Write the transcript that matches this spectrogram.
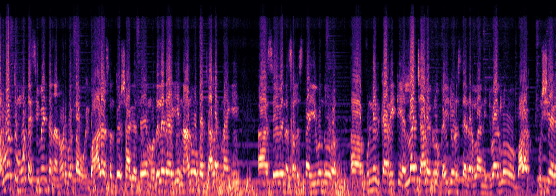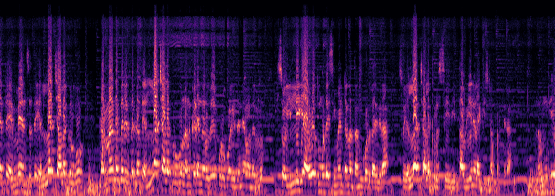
ಅರವತ್ತು ಮೂಟೆ ಸಿಮೆಂಟ್ ಅನ್ನ ನೋಡ್ಬೋದು ಬಹಳ ಸಂತೋಷ ಆಗುತ್ತೆ. ಮೊದಲನೇದಾಗಿ, ನಾನು ಒಬ್ಬ ಚಾಲಕನಾಗಿ ಸೇವೆಯನ್ನ ಸಲ್ಲಿಸ್ತಾ ಈ ಒಂದು ಆ, ಪುಣ್ಯದ ಕಾರ್ಯಕ್ಕೆ ಎಲ್ಲಾ ಚಾಲಕರು ಕೈ ಜೋಡಿಸ್ತಾ ಇದಾರಲ್ಲ ನಿಜವಾಗ್ಲೂ ಬಹಳ ಖುಷಿ ಆಗುತ್ತೆ ಹೆಮ್ಮೆ ಅನ್ಸುತ್ತೆ. ಎಲ್ಲಾ ಚಾಲಕರಿಗೂ ಕರ್ನಾಟಕದಲ್ಲಿ ಇರ್ತಕ್ಕಂಥ ಎಲ್ಲಾ ಚಾಲಕರಿಗೂ ನನ್ನ ಕಡೆಯಿಂದ ಹೃದಯಪೂರ್ವಕವಾಗಿ ಧನ್ಯವಾದಗಳು. ಸೊ ಇಲ್ಲಿಗೆ ಅರವತ್ತು ಮೂಟೆ ಸಿಮೆಂಟ್ ಅನ್ನ ತಂದು ಕೊಡ್ತಾ ಇದೀರಾ ಸೊ ಎಲ್ಲಾ ಚಾಲಕರು ಸೇರಿ ತಾವ್ ಏನ್ ಹೇಳಕ್ ಇಷ್ಟಪಡ್ತೀರಾ? ನಮ್ಗೆ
